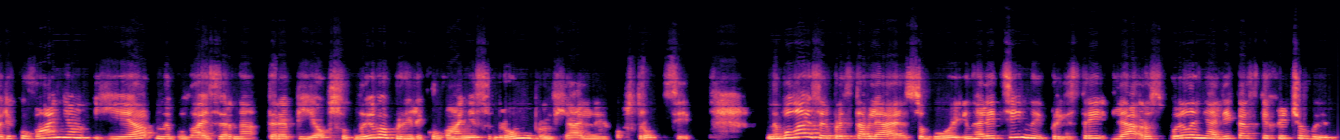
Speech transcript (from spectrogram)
лікуванням є небулайзерна терапія, особливо при лікуванні синдрому бронхіальної обструкції. Небулайзер представляє собою інгаляційний пристрій для розпилення лікарських речовин,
